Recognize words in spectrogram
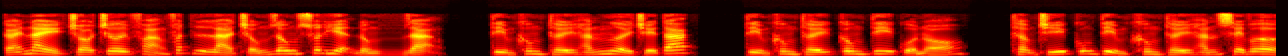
Cái này trò chơi phảng phất là trống rông xuất hiện đồng dạng, tìm không thấy hắn người chế tác, tìm không thấy công ty của nó, thậm chí cũng tìm không thấy hắn server,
